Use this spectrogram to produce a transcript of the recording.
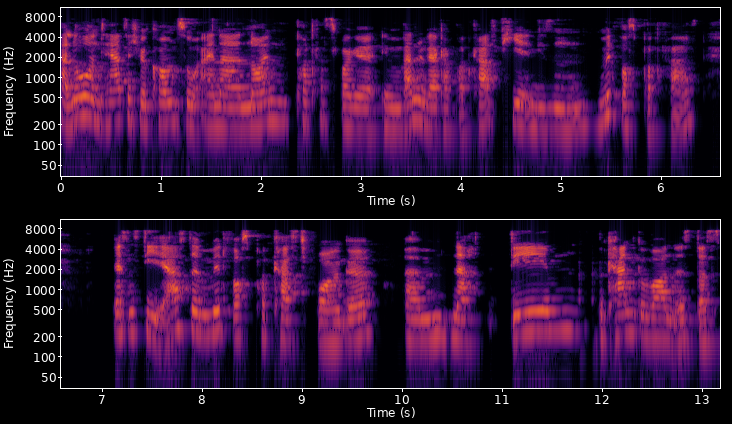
Hallo und herzlich willkommen zu einer neuen Podcast-Folge im Wandelwerker Podcast, hier in diesem Mittwochs-Podcast. Es ist die erste Mittwochs-Podcast-Folge, ähm, nachdem bekannt geworden ist, dass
